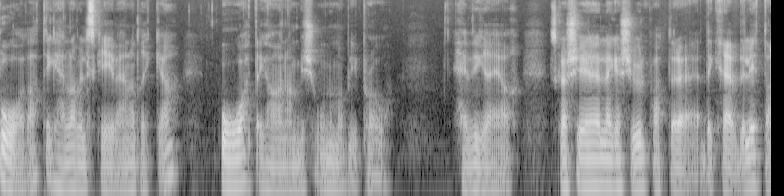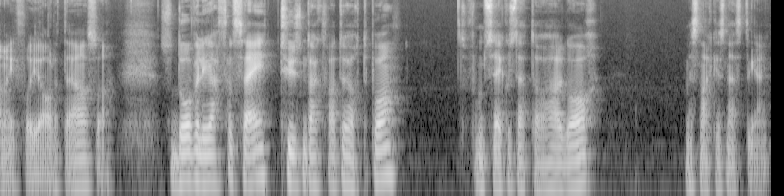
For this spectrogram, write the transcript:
både at jeg heller vil skrive enn å drikke, og at jeg har en ambisjon om å bli pro. Heavy greier. Skal ikke legge skjul på at det, det krevde litt av meg for å gjøre dette. altså. Så da vil jeg iallfall si tusen takk for at du hørte på. Så får vi se hvordan dette her går. Vi snakkes neste gang.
